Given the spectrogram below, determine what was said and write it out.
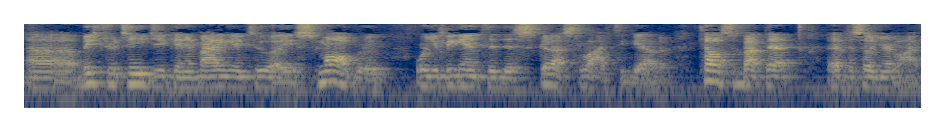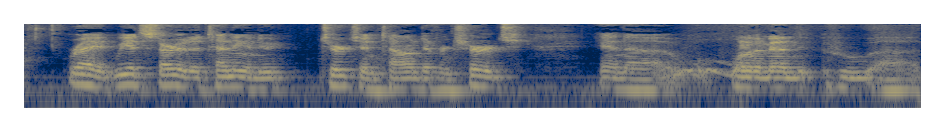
uh, be strategic in inviting you to a small group where you begin to discuss life together. Tell us about that episode in your life. Right. We had started attending a new church in town, different church, and uh, one of the men who uh,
